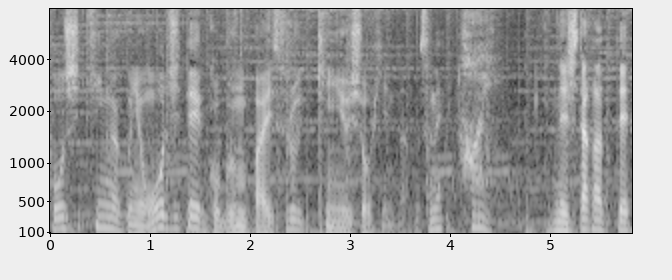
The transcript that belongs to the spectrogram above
投資金額に応じてご分配する金融商品なんですね。はいでしたがって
